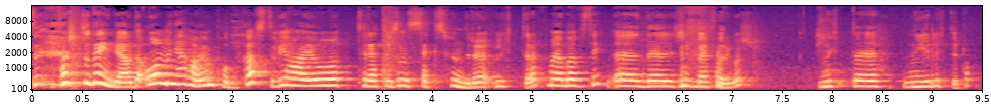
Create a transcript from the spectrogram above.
Så først så tenkte jeg at å, men jeg har jo en podkast. Vi har jo 3600 lyttere, må jeg bare si. Eh, det skifta i forgårs. Nytt, eh, ny lyttertopp.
